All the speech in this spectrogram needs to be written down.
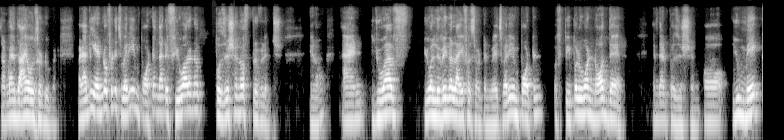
Sometimes i also do it. But at the end of it it's very important that if you are in a position of privilege you know and you have you are living a life a certain way it's very important of people who are not there in that position or you make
